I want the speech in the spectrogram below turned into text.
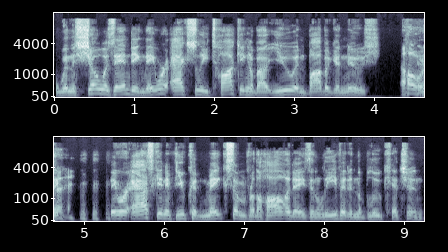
when the show was ending, they were actually talking about you and Baba Ganoush. Oh, really? They, they, were asking if you could make some for the holidays and leave it in the blue kitchen.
